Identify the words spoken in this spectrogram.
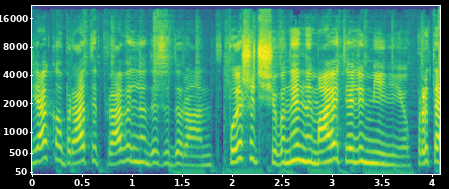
Як обрати правильно дезодорант? Пишуть, що вони не мають алюмінію. Проте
